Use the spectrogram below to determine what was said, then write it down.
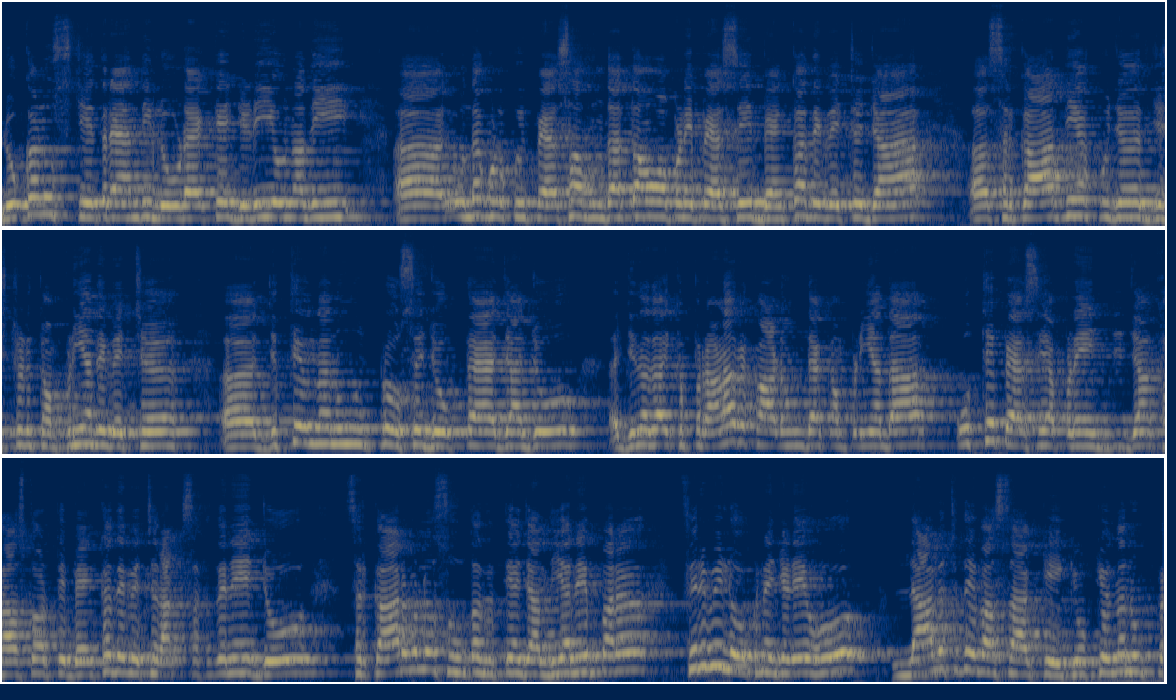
ਲੋਕਾਂ ਨੂੰ ਸੁਚੇਤ ਰਹਿਣ ਦੀ ਲੋੜ ਹੈ ਕਿ ਜਿਹੜੀ ਉਹਨਾਂ ਦੀ ਉਹਨਾਂ ਕੋਲ ਕੋਈ ਪੈਸਾ ਹੁੰਦਾ ਤਾਂ ਉਹ ਆਪਣੇ ਪੈਸੇ ਬੈਂਕਾਂ ਦੇ ਵਿੱਚ ਜਾਂ ਸਰਕਾਰ ਦੀਆਂ ਕੁਝ ਰਜਿਸਟਰਡ ਕੰਪਨੀਆਂ ਦੇ ਵਿੱਚ ਜਿੱਥੇ ਉਹਨਾਂ ਨੂੰ ਭਰੋਸੇਯੋਗਤਾ ਹੈ ਜਾਂ ਜੋ ਜਿਨ੍ਹਾਂ ਦਾ ਇੱਕ ਪੁਰਾਣਾ ਰਿਕਾਰਡ ਹੁੰਦਾ ਕੰਪਨੀਆਂ ਦਾ, ਉੱਥੇ ਪੈਸੇ ਆਪਣੇ ਜਾਂ ਖਾਸ ਤੌਰ ਤੇ ਬੈਂਕਾਂ ਦੇ ਵਿੱਚ ਰੱਖ ਸਕਦੇ ਨੇ, ਜੋ ਸਰਕਾਰ ਵੱਲੋਂ ਸਹੂਲਤਾਂ ਦਿੱਤੀਆਂ ਜਾਂਦੀਆਂ ਨੇ, ਪਰ ਫਿਰ ਵੀ ਲੋਕ ਨੇ ਜਿਹੜੇ ਉਹ ਲਾਲਚ ਦੇ ਵਸ ਆ ਕੇ, ਕਿਉਂਕਿ ਉਹਨਾਂ ਨੂੰ ਪ-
